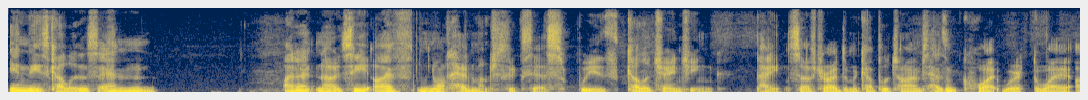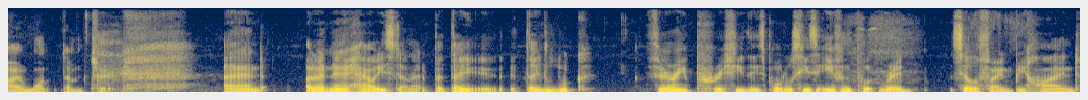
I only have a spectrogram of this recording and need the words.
in these colors, and I don't know. See, I've not had much success with color changing paints. I've tried them a couple of times, hasn't quite worked the way I want them to, and I don't know how he's done it, but they they look very pretty. These portals. He's even put red cellophane behind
